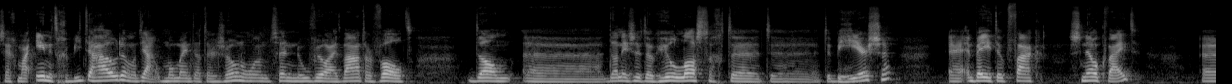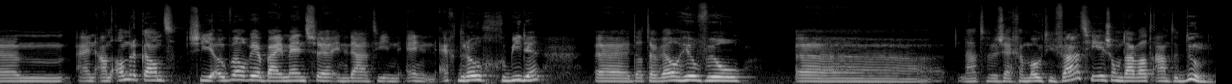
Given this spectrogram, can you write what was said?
zeg maar in het gebied te houden. Want ja, op het moment dat er zo'n ontzettende hoeveelheid water valt, dan, uh, dan is het ook heel lastig te, te, te beheersen. en ben je het ook vaak snel kwijt. Um, en aan de andere kant zie je ook wel weer bij mensen, inderdaad, die in, echt droge gebieden, uh, dat er wel heel veel, laten we zeggen, motivatie is om daar wat aan te doen.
